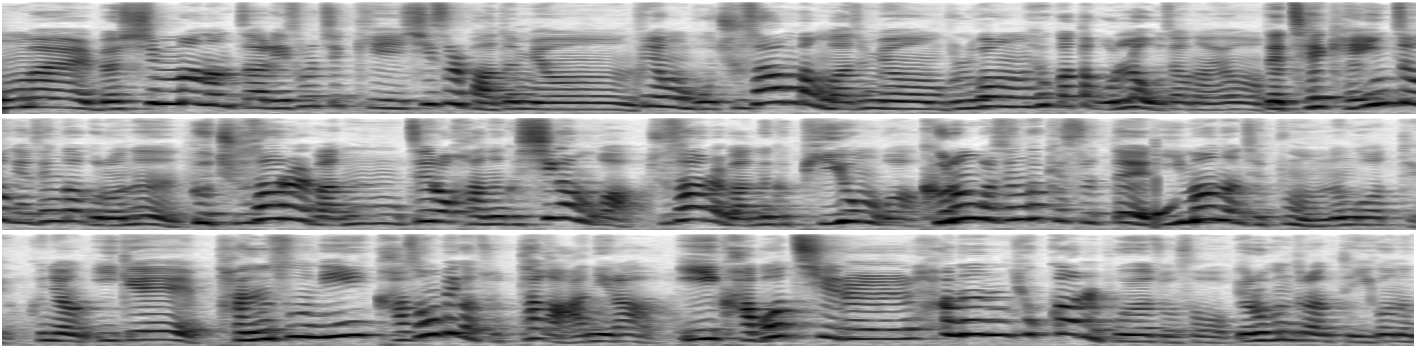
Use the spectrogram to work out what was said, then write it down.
정말 몇십만 원짜리 솔직히 시술 받으면 그냥 뭐 주사 한 방 맞으면 물광 효과 딱 올라오잖아요. 근데 제 개인적인 생각으로는 그 주사를 맞으러 가는 그 시간과 주사를 맞는 그 비용과 그런 걸 생각했을 때 이만한 제품 없는 것 같아요. 그냥 이게 단순히 가성비가 좋다가 아니라 이 값어치를 하는 효과를 보여줘서 여러분들한테 이거는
